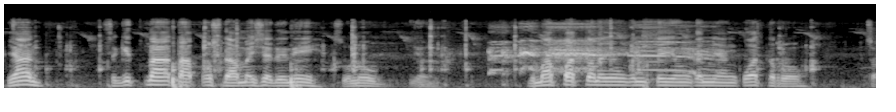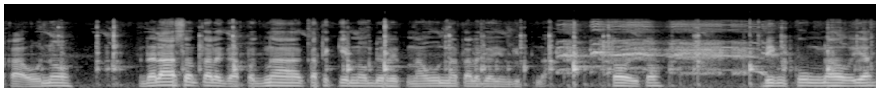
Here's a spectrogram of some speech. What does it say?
Yan. Sa gitna, tapos damay siya din eh. Sunog. Yan. Lumapat naman yung konti yung kanyang 4, tsaka uno. Kadalasan talaga, pag nakatikim ng overheat, nauna talaga yung gitna. Ito, ito. Bingkong na ho yan.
